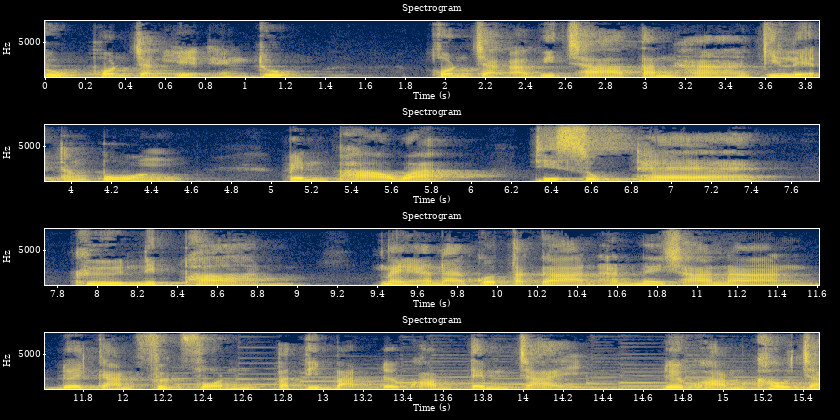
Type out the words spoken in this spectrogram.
ทุกข์ พ้นจากเหตุแห่งทุกข์ พ้นจากอวิชชาตันหากิเลสทั้งปวง เป็นภาวะที่สุขแท้ คือนิพพาน ในอนาคตการอันไม่ช้านาน ด้วยการฝึกฝนปฏิบัติด้วยความเต็มใจ ด้วยความเข้าใจ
